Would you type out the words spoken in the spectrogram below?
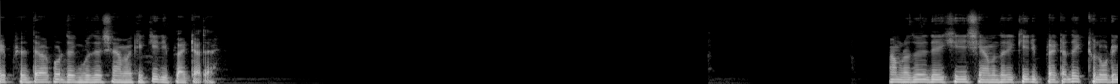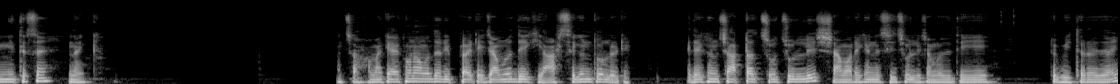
রিফ্রেশ দেওয়ার পর দেখব যে সে আমাকে কি রিপ্লাইটা দেয়। আমরা যদি দেখি সে আমাদের কি রিপ্লাইটা একটু লোডিং নিতেছে? নাকি আচ্ছা আমাকে এখন আমাদের রিপ্লাইটা যে আমরা দেখি, আট সেকেন্ড অলরেডি এখন চারটা চৌচল্লিশ, আমার এখানে ছিচল্লিশ। আমরা যদি একটু ভিতরে যাই।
